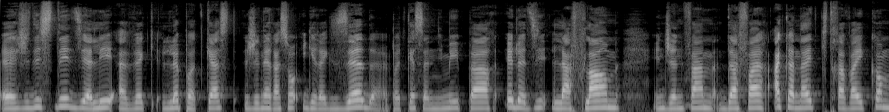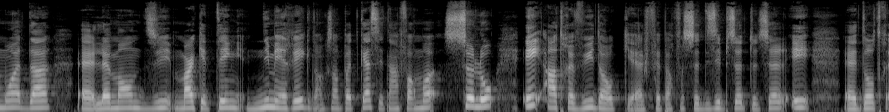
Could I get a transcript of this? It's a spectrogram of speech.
j'ai décidé d'y aller avec le podcast Génération YZ, un podcast animé par Elodie Laflamme, une jeune femme d'affaires à connaître qui travaille comme moi dans le monde du marketing numérique. Donc son podcast est en format solo et entrevue, donc elle fait parfois des épisodes toute seule et d'autres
